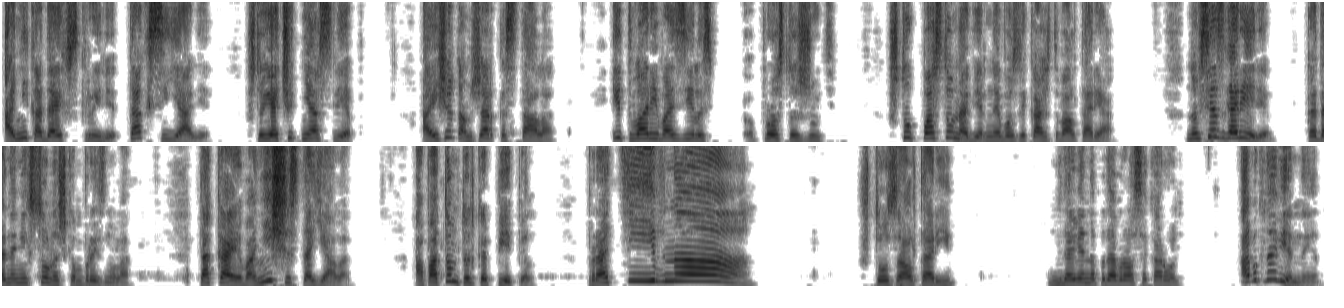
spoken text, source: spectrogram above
Они, когда их вскрыли, так сияли, что я чуть не ослеп. А еще там жарко стало. И твари возилась э, просто жуть. Штук по сто, наверное, возле каждого алтаря. Но все сгорели, когда на них солнышком брызнуло. Такая вонища стояла, а потом только пепел. Противно! Что за алтари? Мгновенно подобрался король. Обыкновенные.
